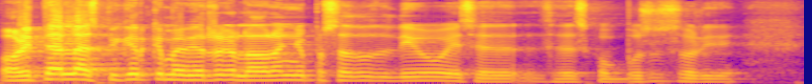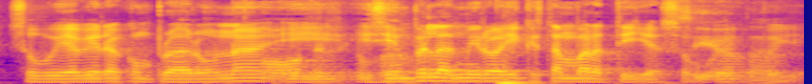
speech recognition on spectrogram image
Ahorita la speaker que me habías regalado el año pasado, digo, güey, se, se descompuso. sobre- So voy a ir a comprar una Oh, y, y siempre las miro ahí que están baratillas. So Sí, voy, voy-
